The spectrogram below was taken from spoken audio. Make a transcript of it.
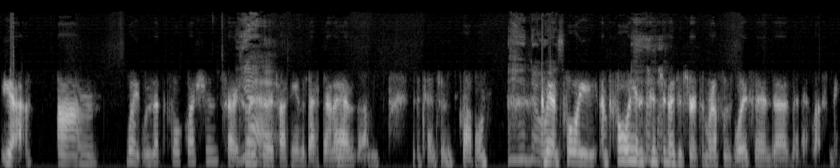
yeah. Um, wait, was that the full question? Sorry, somebody Yeah. started talking in the background. I have um, an attention problem. no I mean. I'm fully, I'm fully in attention. I just heard someone else's voice, and uh, then it left me.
